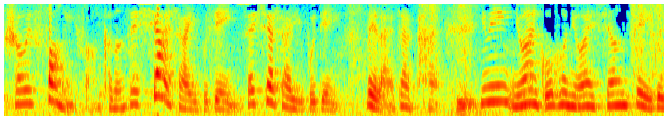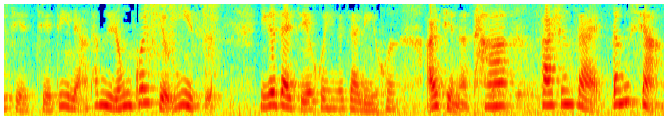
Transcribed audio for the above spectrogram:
稍微放一放，可能在下下一部电影，在下下一部电影，未来再拍。因为牛爱国和牛爱香这一个姐姐弟俩，他们的人物关系有意思，一个在结婚，一个在离婚，而且呢，它发生在当下。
